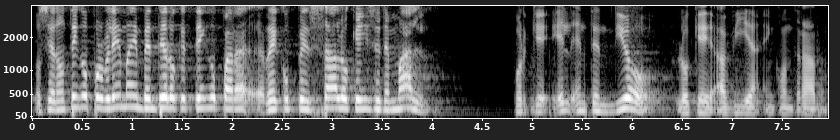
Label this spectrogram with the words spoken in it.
O sea, no tengo problema en vender lo que tengo para recompensar lo que hice de mal, porque él entendió lo que había encontrado.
